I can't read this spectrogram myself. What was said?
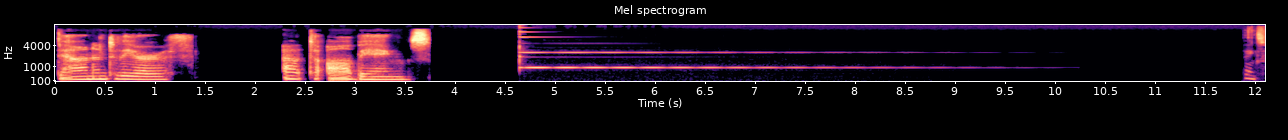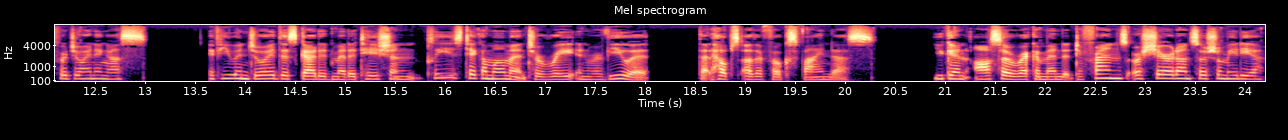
down into the earth, out to all beings. Thanks for joining us. If you enjoyed this guided meditation, please take a moment to rate and review it. That helps other folks find us. You can also recommend it to friends or share it on social media.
